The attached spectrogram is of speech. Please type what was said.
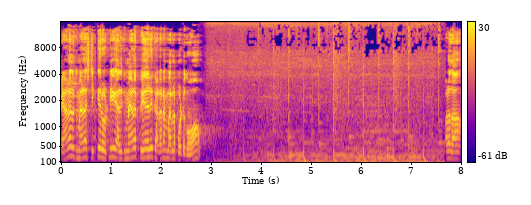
பேனலுக்கு மேலே ஸ்டிக்கர் ஒட்டி அதுக்கு மேலே பேர் கடை நம்பரில் போட்டுக்குவோம். அவ்வளோதான்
